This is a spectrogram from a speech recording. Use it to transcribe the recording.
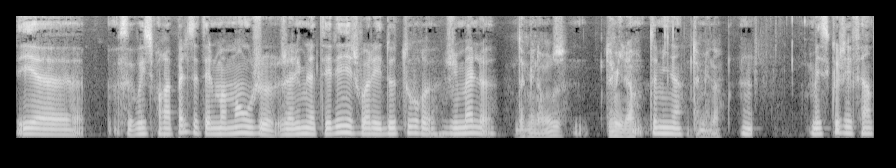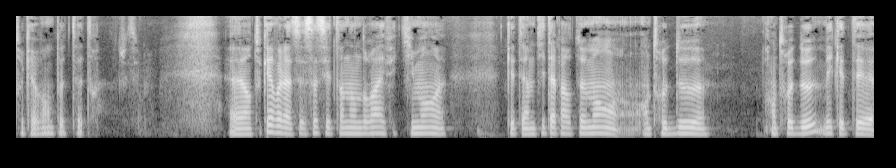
Et oui, je me rappelle, c'était le moment où j'allume la télé et je vois les deux tours jumelles. 2011, 2001. 2001. 2001. Mais est-ce que j'ai fait un truc avant, peut-être? Je sais plus. en tout cas, voilà, ça, c'est un endroit effectivement qui était un petit appartement entre deux entre deux, mais qui était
